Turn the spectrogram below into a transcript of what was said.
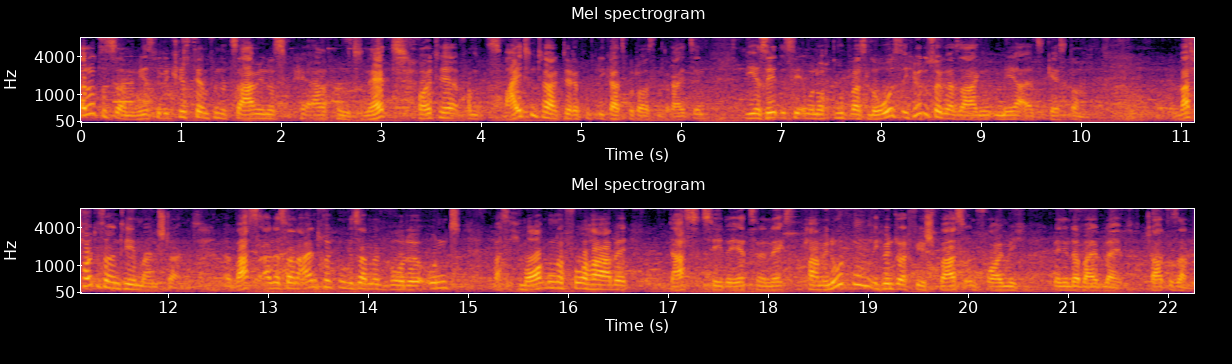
Hallo zusammen, hier ist wieder Christian von sozial-pr.net. Heute vom zweiten Tag der Republika 2013. Wie ihr seht, ist hier immer noch gut was los. Ich würde sogar sagen, mehr als gestern. Was heute so ein Thema anstand, was alles an Eindrücken gesammelt wurde und was ich morgen noch vorhabe, das seht ihr jetzt in den nächsten paar Minuten. Ich wünsche euch viel Spaß und freue mich, wenn ihr dabei bleibt. Ciao zusammen.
